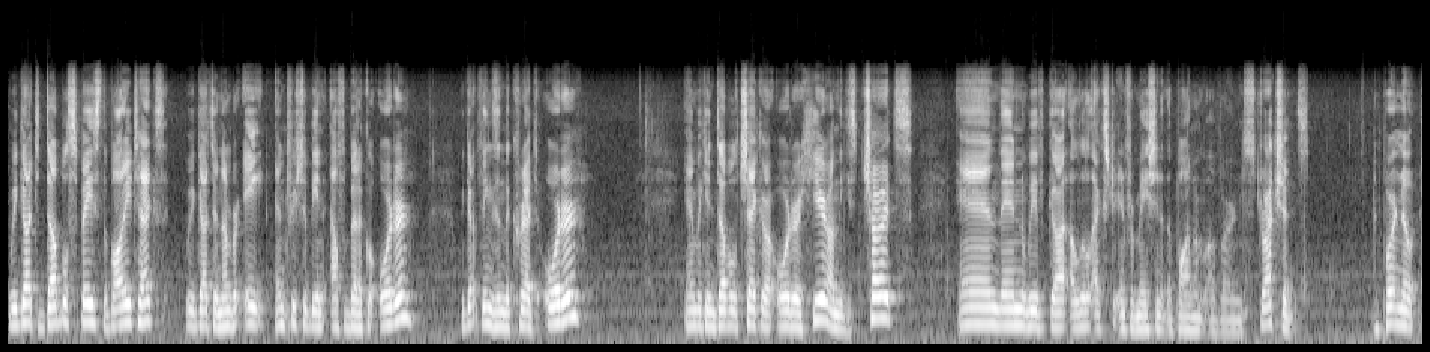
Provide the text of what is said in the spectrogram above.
we got to double space the body text. We got to number eight, entry should be in alphabetical order. We got things in the correct order. And we can double check our order here on these charts. And then we've got a little extra information at the bottom of our instructions. Important note,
